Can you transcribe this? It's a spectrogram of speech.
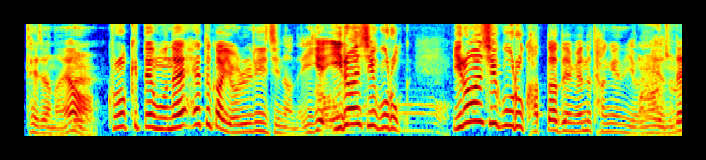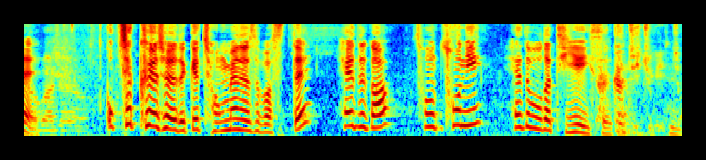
되잖아요. 네. 그렇기 때문에 헤드가 열리진 않아요. 이게 아. 이런 식으로 이런 식으로 갖다 대면 당연히 열리는데 맞아요, 맞아요. 꼭 체크하셔야 될 게 정면에서 봤을 때 헤드가 손, 손이 헤드보다 뒤에 있어야 돼요. 약간 뒤쪽에 있죠.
